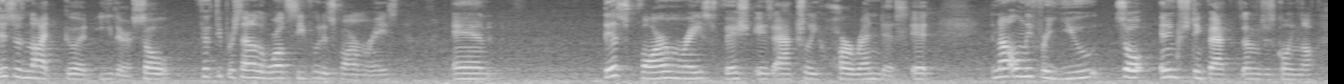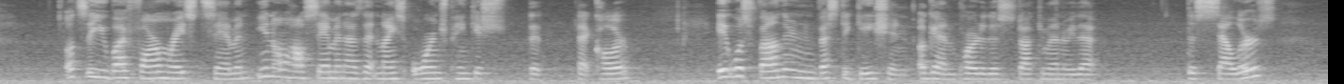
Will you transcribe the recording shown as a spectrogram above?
this is not good either. So 50% of the world's seafood is farm raised. And this farm raised fish is actually horrendous. It not only for you. So, an interesting fact, I'm just going off. Let's say you buy farm raised salmon. You know how salmon has that nice orange pinkish that that color? It was found in an investigation, again, part of this documentary, that the sellers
